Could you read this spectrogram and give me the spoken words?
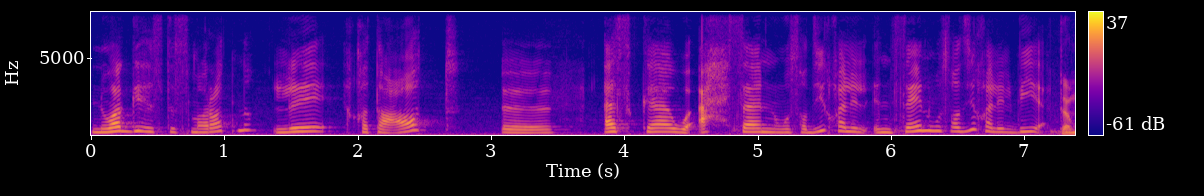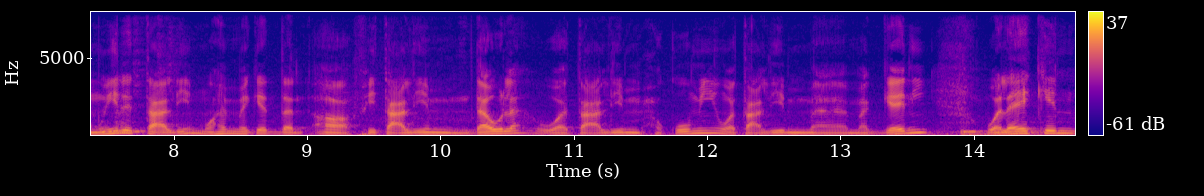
نوجه استثماراتنا لقطاعات آه، أذكى وأحسن وصديقه للإنسان وصديقه للبيئة. تمويل التعليم مهم جدا. آه في تعليم دولة وتعليم حكومي وتعليم مجاني ولكن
